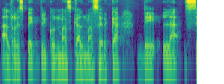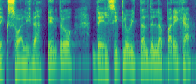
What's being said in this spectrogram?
al respecto y con más calma acerca de la sexualidad. Dentro del ciclo vital de la pareja,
